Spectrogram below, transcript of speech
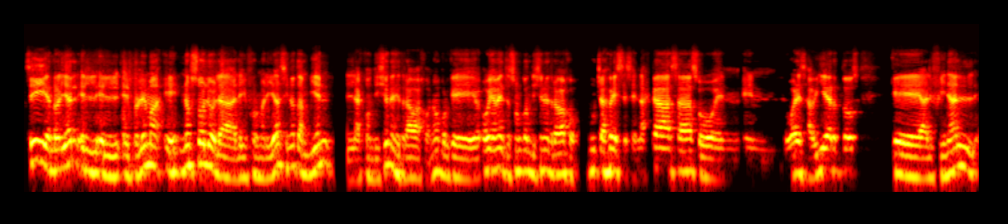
Sí, en realidad el, problema es no solo la, informalidad, sino también las condiciones de trabajo, ¿no? Porque obviamente son condiciones de trabajo muchas veces en las casas o en lugares abiertos que al final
